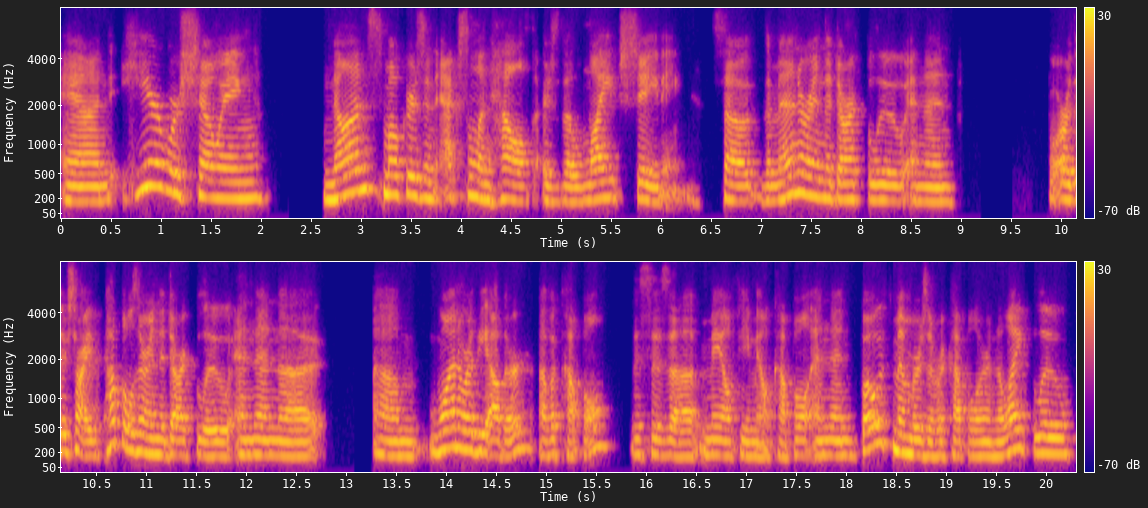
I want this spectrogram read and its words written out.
And here we're showing non smokers in excellent health is the light shading. So the men are in the dark blue, and then, or they're sorry, the couples are in the dark blue, and then the um, one or the other of a couple. This is a male female couple, and then both members of a couple are in the light blue,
